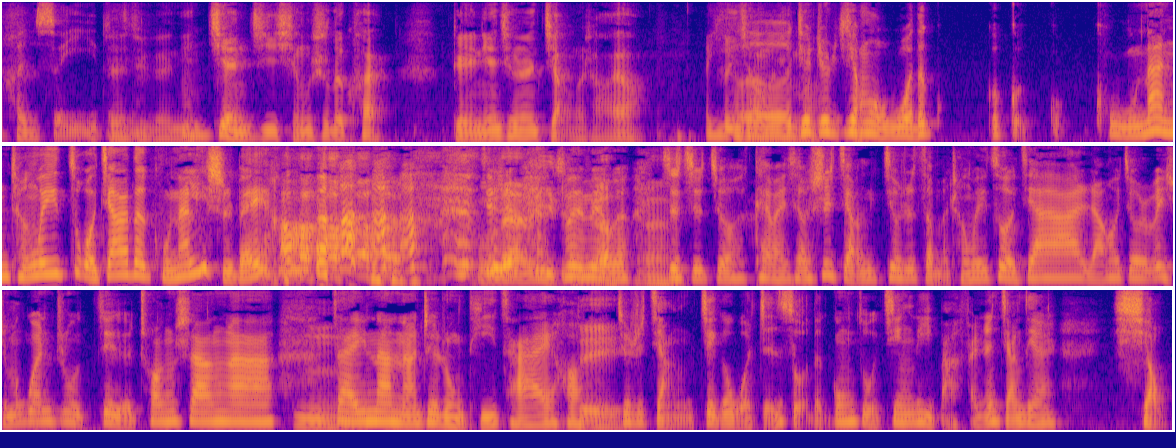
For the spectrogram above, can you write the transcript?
很随意的这。这个嗯您见机行事的快，给年轻人讲了啥呀？哎分享了呦，什么就就是讲我我的苦苦苦苦难，成为作家的苦难历史呗，哈。苦 就是难历程没有没有没有啊，嗯这这这开玩笑，是讲就是怎么成为作家，然后就是为什么关注这个创伤啊、嗯灾难啊这种题材哈，对就是讲这个我诊所的工作经历吧，反正讲点小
